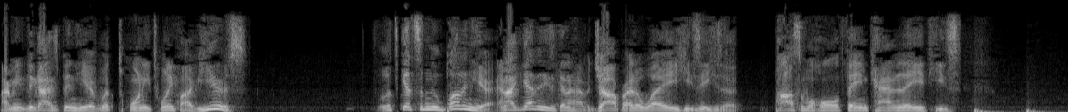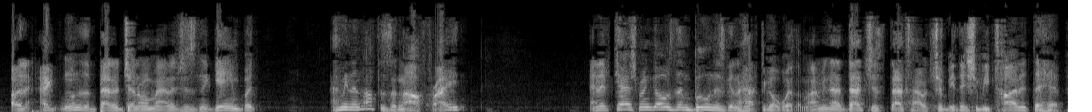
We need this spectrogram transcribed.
I mean, the guy's been here, what, 20, 25 years let's get some new blood in here. And I get it. He's going to have a job right away. He's he's a possible Hall of Fame candidate. He's an, one of the better general managers in the game. But I mean, enough is enough, right? And if Cashman goes, then Boone is going to have to go with him. I mean, that, that's just that's how it should be. They should be tied at the hip.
